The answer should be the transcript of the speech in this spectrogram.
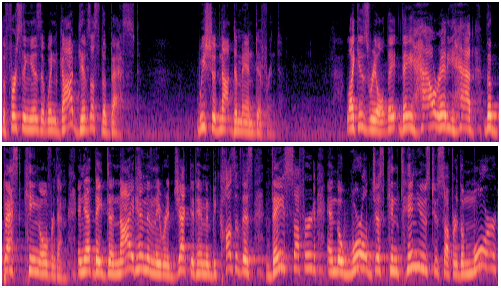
The first thing is that when God gives us the best, we should not demand different. like Israel, they, they already had the best king over them. And yet they denied him and they rejected him. And because of this, they suffered, and the world just continues to suffer the more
